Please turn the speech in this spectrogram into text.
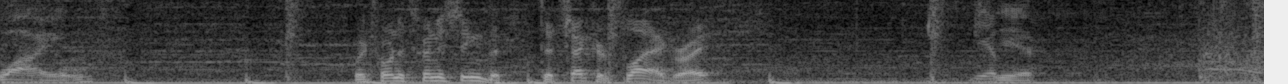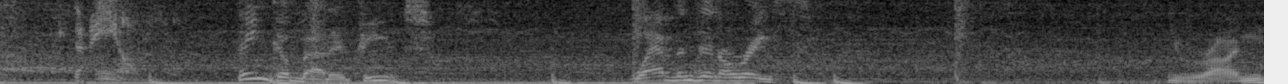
wild. Which one is finishing? The, the checkered flag, right? Yep. Yeah. Damn. Think about it, Peach. What happens in a race? You run.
